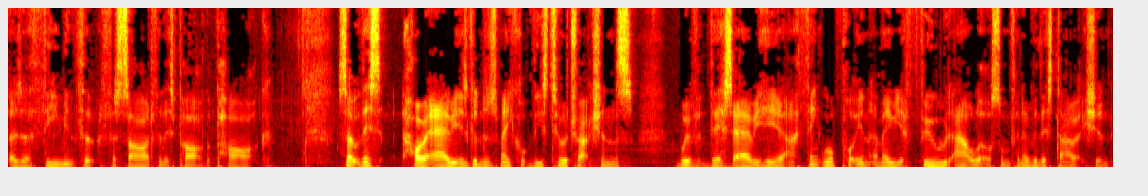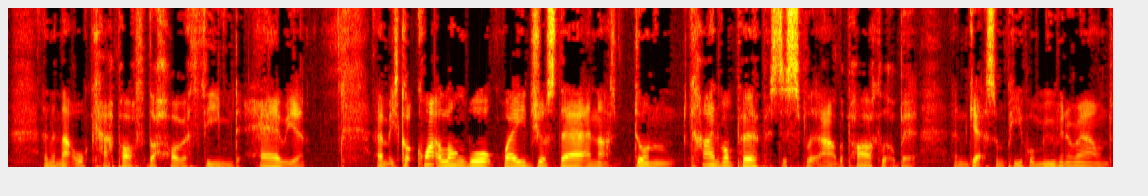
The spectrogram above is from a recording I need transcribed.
as a theming th- facade for this part of the park. So this horror area is going to just make up these two attractions. With this area here, I think we'll put in a, maybe a food outlet or something over this direction, and then that will cap off the horror themed area. Um, it's got quite a long walkway just there, and that's done kind of on purpose to split out the park a little bit and get some people moving around.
